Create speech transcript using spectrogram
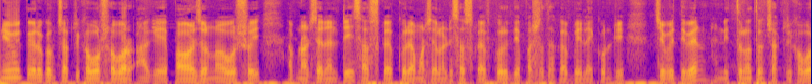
নিয়মিত এরকম চাকরি খবর সবার আগে পাওয়ার জন্য অবশ্যই আপনার চ্যানেলটি সাবস্ক্রাইব করে আমার চ্যানেলটি সাবস্ক্রাইব করে দিয়ে পাশে থাকা বেল আইকনটি চেপে দিবেন। নিত্য নতুন চাকরি খবর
